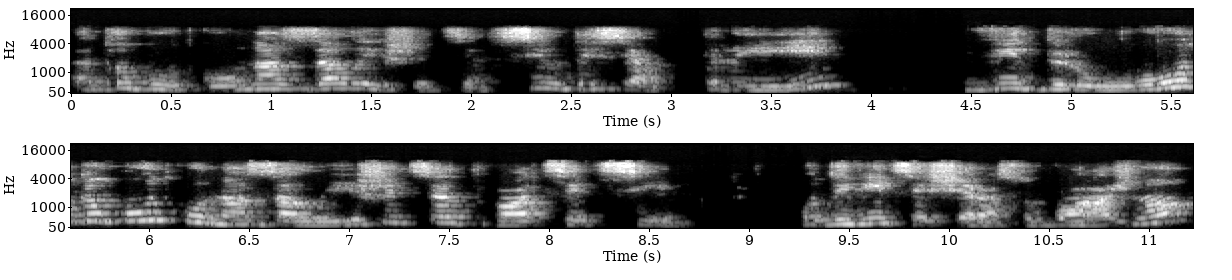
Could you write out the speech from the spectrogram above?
е, добутку у нас залишиться 73, Від другого добутку у нас залишиться 27. Подивіться ще раз уважно.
